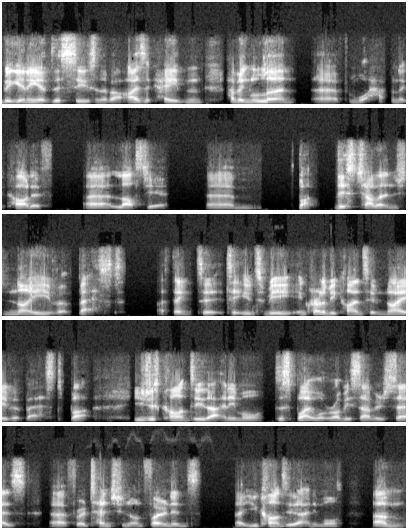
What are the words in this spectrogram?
beginning of this season about Isaac Hayden having learnt uh, from what happened at Cardiff uh, last year. Um, but this challenge, naive at best, I think, to, to to be incredibly kind to him, naive at best. But you just can't do that anymore. Despite what Robbie Savage says uh, for attention on phone-ins, uh, you can't do that anymore. Um,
